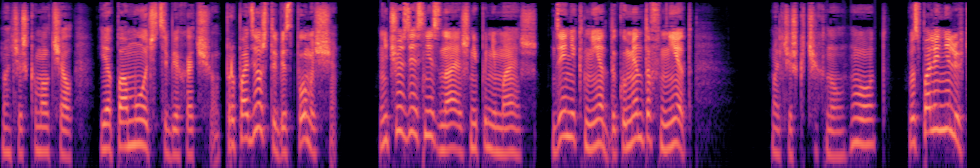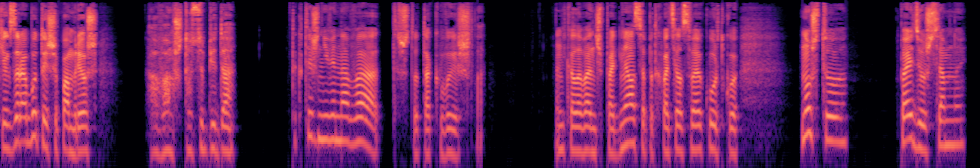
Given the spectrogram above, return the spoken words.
Мальчишка молчал. «Я помочь тебе хочу. Пропадешь ты без помощи. Ничего здесь не знаешь, не понимаешь. Денег нет, документов нет». Мальчишка чихнул. «Вот, воспаление легких заработаешь и помрешь. А вам что за беда?» «Так ты же не виноват, что так вышло». Николай Иванович поднялся, подхватил свою куртку. «Ну что, пойдешь со мной?»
